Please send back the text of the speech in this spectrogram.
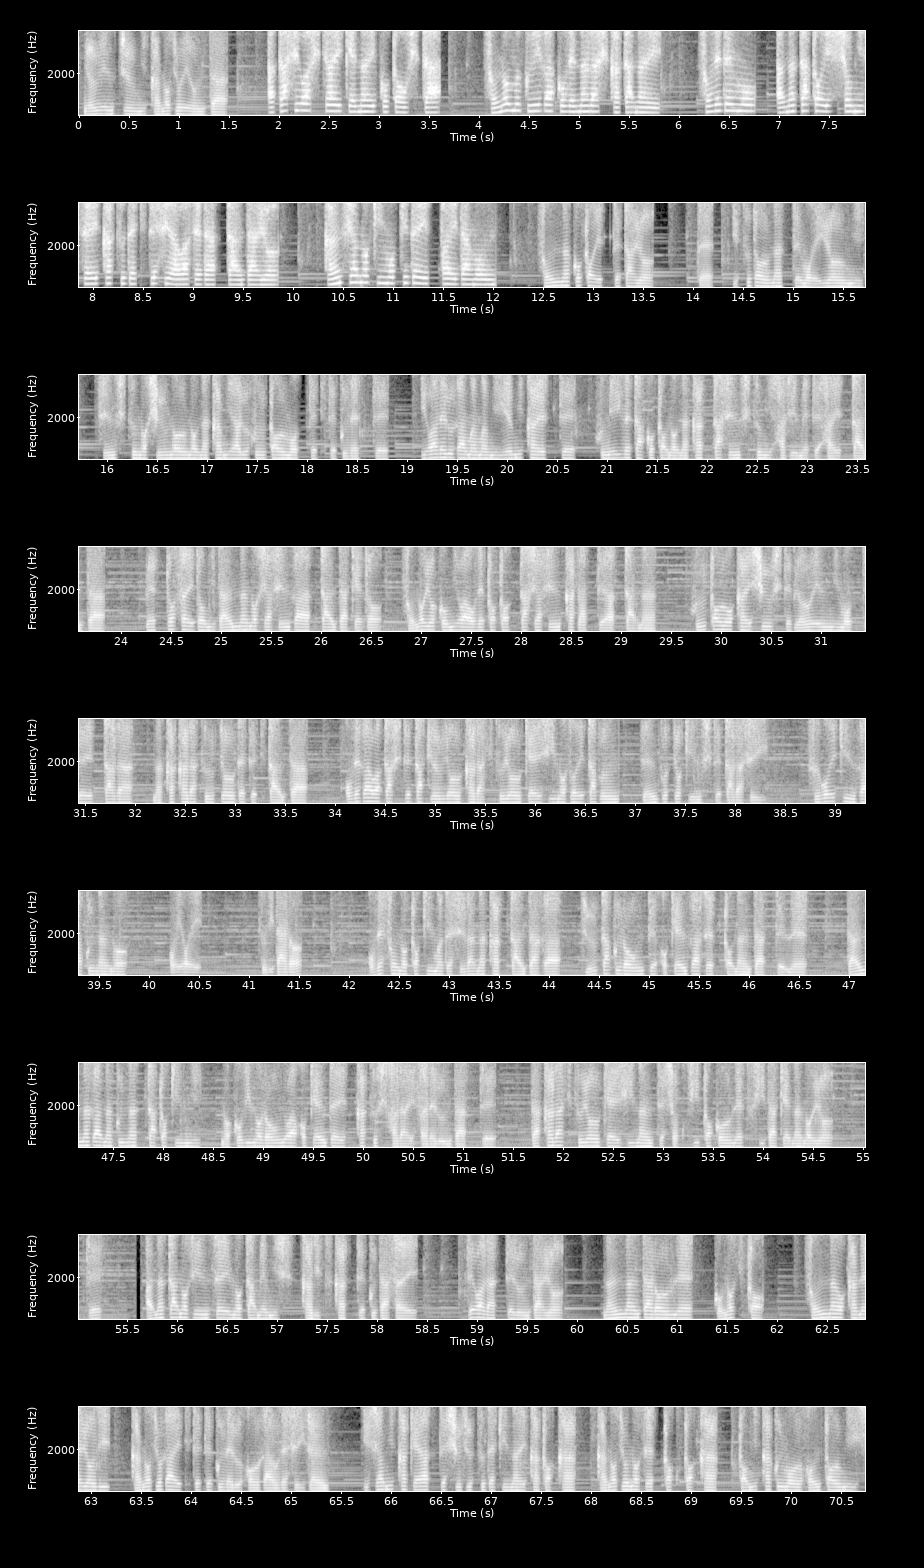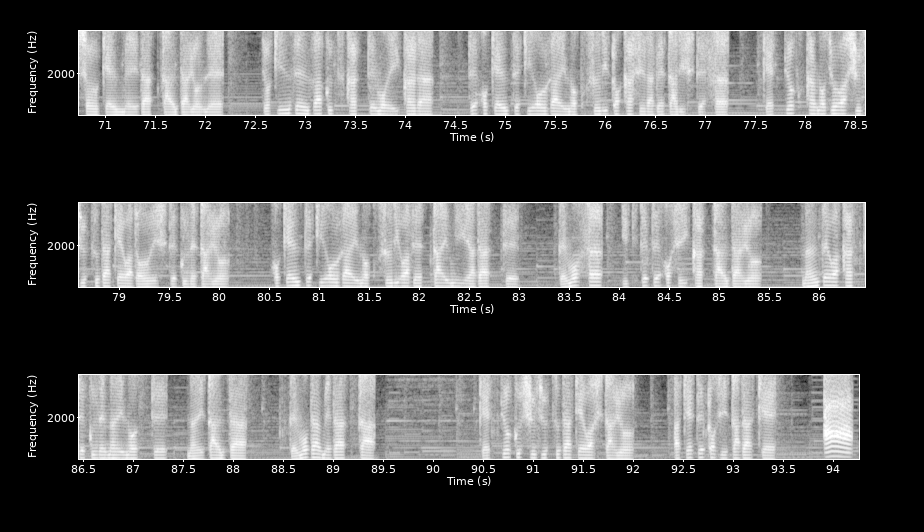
入院中に彼女言うんだ。私はしちゃいけないことをした。その報いがこれなら仕方ない。それでも、あなたと一緒に生活できて幸せだったんだよ。感謝の気持ちでいっぱいだもん。そんなこと言ってたよ。で、いつどうなってもいいように、寝室の収納の中にある封筒を持ってきてくれって、言われるがままに家に帰って、踏み入れたことのなかった寝室に初めて入ったんだ。ベッドサイドに旦那の写真があったんだけど、その横には俺と撮った写真飾ってあったな。封筒を回収して病院に持って行ったら、中から通帳出てきたんだ。俺が渡してた給料から必要経費除いた分、全部貯金してたらしい。すごい金額なの。おいおい。釣りだろ？俺その時まで知らなかったんだが、住宅ローンって保険がセットなんだってね。旦那が亡くなった時に、残りのローンは保険で一括支払いされるんだって。だから必要経費なんて食費と光熱費だけなのよ。で、あなたの人生のためにしっかり使ってください。って笑ってるんだよ。なんなんだろうね、この人。そんなお金より、彼女が生きててくれる方が嬉しいじゃん。医者に掛け合って手術できないかとか、彼女の説得とか、とにかくもう本当に一生懸命だったんだよね。貯金全額使ってもいいから、って保険適用外の薬とか調べたりしてさ。結局彼女は手術だけは同意してくれたよ。保険適用外の薬は絶対に嫌だって。でもさ、生きてて欲しかったんだよ。なんで分かってくれないのって、泣いたんだ。でもダメだった。結局手術だけはしたよ。開けて閉じただけ。ああ。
